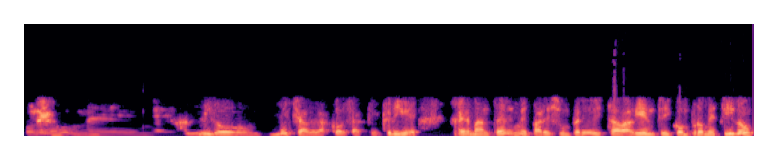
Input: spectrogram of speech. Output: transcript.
colegio, me admiro muchas de las cosas que escribe Germán Tell, me parece un periodista valiente y comprometido.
